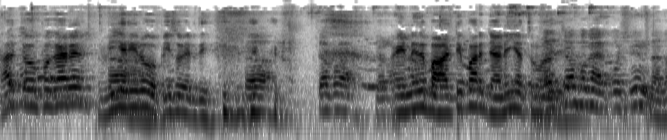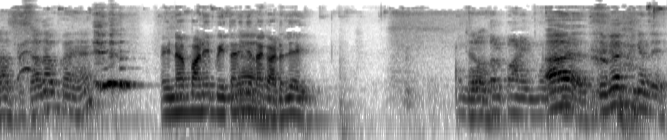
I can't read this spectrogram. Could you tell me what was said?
ਆ ਚੁੱਪ ਕਰ ਵੀ ਯਾਰੀ ਰੋਪੀ ਸਵੇਰ ਦੀ। ਹਾਂ ਚੁੱਪ ਕਰ। ਇੰਨੇ ਤੇ ਬਾਲਟੀ ਭਰ ਜਾਣੀ ਅਥਰੂਆਂ ਦੀ ਚੁੱਪ ਕਰ ਕੁਛ ਨਹੀਂ ਹੁੰਦਾ ਦੱਸ ਕਾਹਦਾ ਔਖਾ ਹੈ? ਇੰਨਾ ਪਾਣੀ ਪੀਤਾ ਨਹੀਂ ਜਿੰਨਾ ਕੱਢ ਲਿਆ। ਬੋਤਲ ਪਾਣੀ ਆ ਦਿਵਿਆ ਕੀ ਕਹਿੰਦੇ?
